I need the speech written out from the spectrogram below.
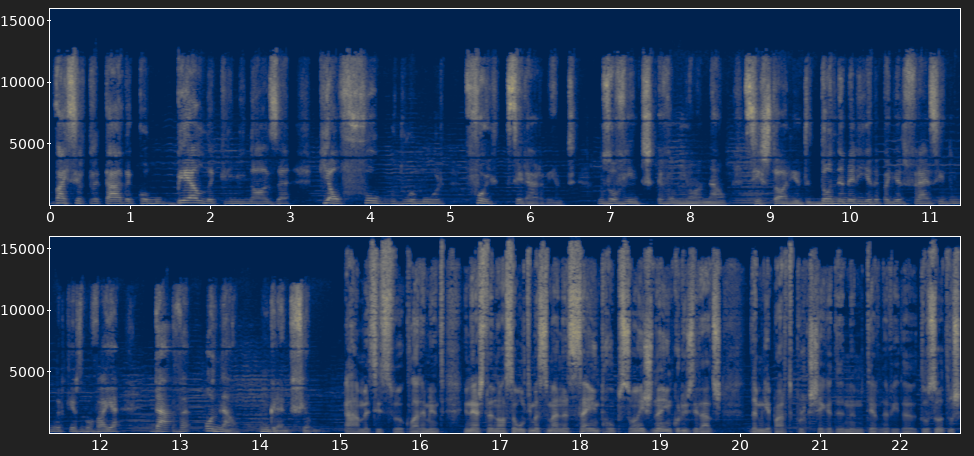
vai ser tratada como bela criminosa que ao fogo do amor foi ser ardente. Os ouvintes avaliam ou não se a história de Dona Maria da Penha de França e do Marquês de Gouveia dava ou não um grande filme. Ah, mas isso claramente. E nesta nossa última semana, sem interrupções nem curiosidades da minha parte, porque chega de me meter na vida dos outros,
